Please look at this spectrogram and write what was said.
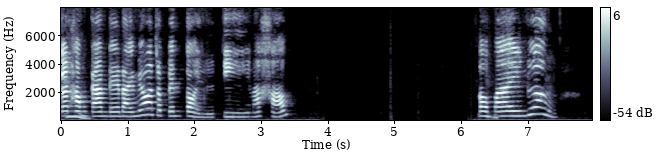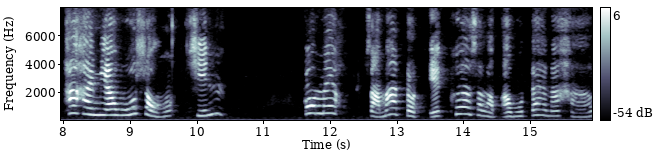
กระทำการใด ๆ ไม่ว่าจะเป็นต่อยหรือตีนะครับ ต่อไปเรื่อง ถ้าใครมีอาวุธสองชิ้น ก็ไม่สามารถดด X เพื่อสลับอาวุธได้นะครับ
